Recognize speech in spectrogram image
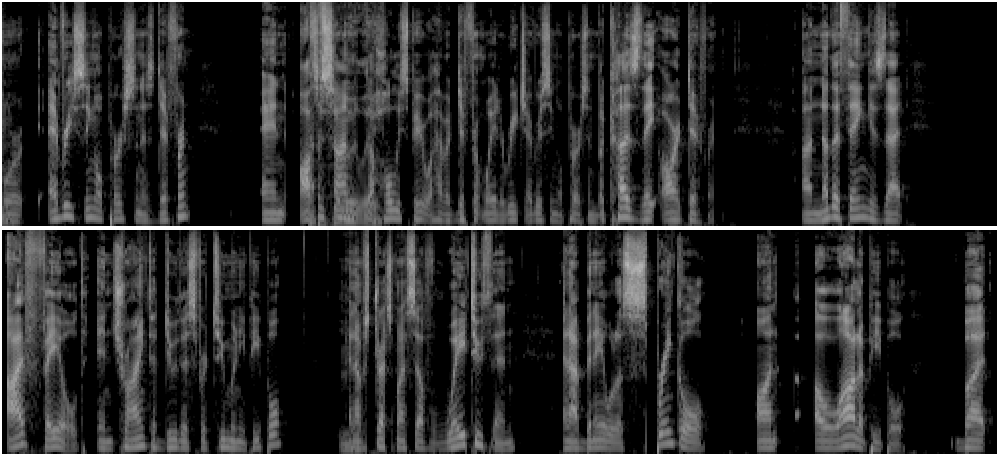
for every single person is different and oftentimes Absolutely. the holy spirit will have a different way to reach every single person because they are different. Another thing is that i've failed in trying to do this for too many people and mm. i've stretched myself way too thin and i've been able to sprinkle on a- a lot of people but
